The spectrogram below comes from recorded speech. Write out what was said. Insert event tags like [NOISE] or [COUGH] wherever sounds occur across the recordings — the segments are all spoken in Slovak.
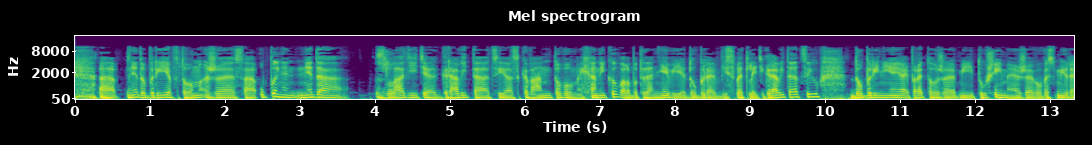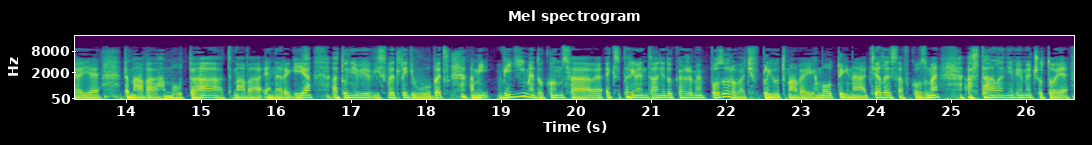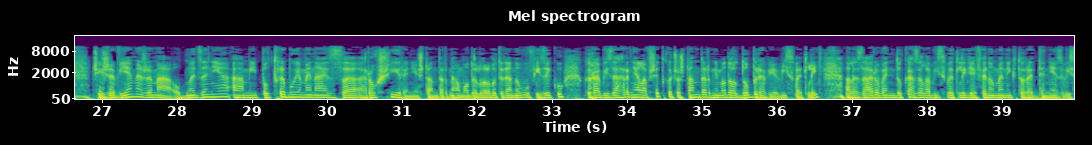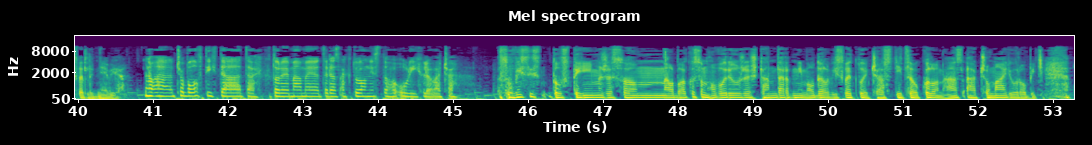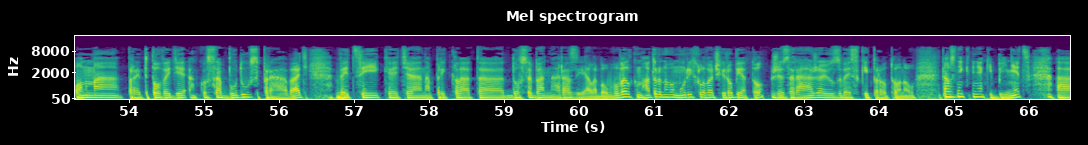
Nedobrý je v tom, že sa úplne nedá zladiť gravitácia s kvantovou mechanikou, alebo teda nevie dobre vysvetliť gravitáciu. Dobrý nie je aj preto, že my tušíme, že vo vesmíre je tmavá hmota a tmavá energia a tu nevie vysvetliť vôbec. A my vidíme dokonca, experimentálne dokážeme pozorovať vplyv tmavej hmoty na telesa v kozme a stále nevieme, čo to je. Čiže vieme, že má obmedzenia a my potrebujeme nájsť rozšírenie štandardného modelu, alebo teda novú fyziku, ktorá by zahrala zahrňala všetko, čo štandardný model dobre vie vysvetliť, ale zároveň dokázala vysvetliť aj fenomény, ktoré dnes vysvetliť nevie. No a čo bolo v tých dátach, ktoré máme teraz aktuálne z toho urýchľovača? Súvisí to s tým, že som, alebo ako som hovoril, že štandardný model vysvetľuje častice okolo nás a čo majú robiť. On má predpovede, ako sa budú správať veci, keď napríklad do seba narazia, lebo vo veľkom hadronovom urychlovači robia to, že zrážajú zväzky protónov. Tam vznikne nejaký binec a, a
